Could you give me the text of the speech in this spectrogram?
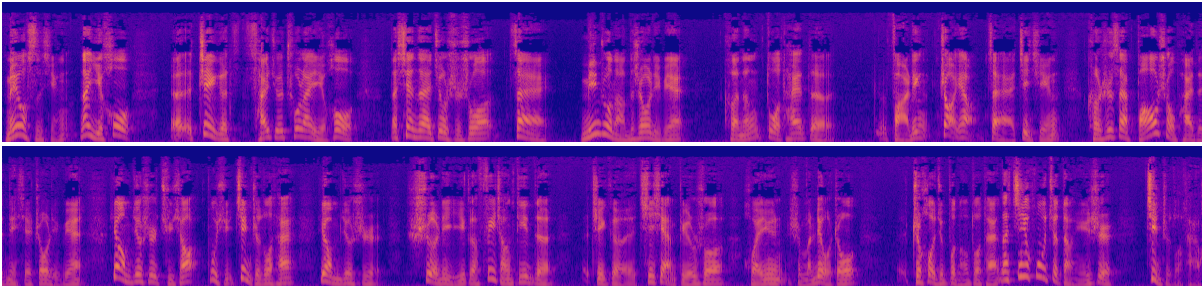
没有死刑。那以后，呃，这个裁决出来以后，那现在就是说，在民主党的州里边。可能堕胎的法令照样在进行，可是，在保守派的那些州里边，要么就是取消不许禁止堕胎，要么就是设立一个非常低的这个期限，比如说怀孕什么六周之后就不能堕胎，那几乎就等于是禁止堕胎了。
